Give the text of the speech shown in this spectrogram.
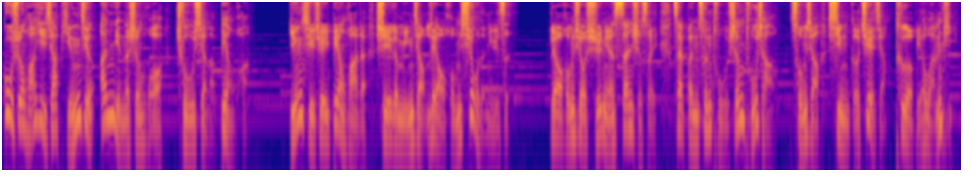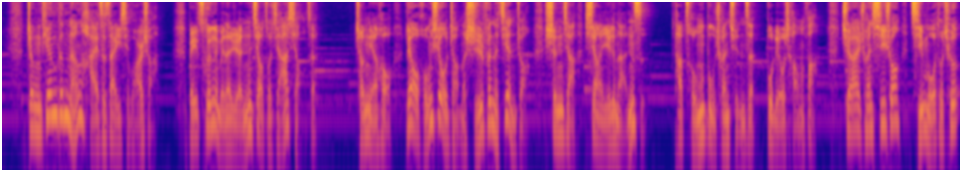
顾顺华一家平静安宁的生活出现了变化。引起这一变化的是一个名叫廖红秀的女子。廖红秀时年三十岁，在本村土生土长。从小性格倔强，特别顽皮，整天跟男孩子在一起玩耍，被村里面的人叫做假小子。成年后，廖红秀长得十分的健壮，身价像一个男子。她从不穿裙子，不留长发，却爱穿西装，骑摩托车，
